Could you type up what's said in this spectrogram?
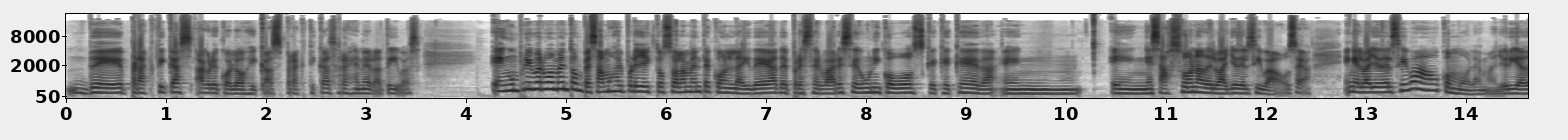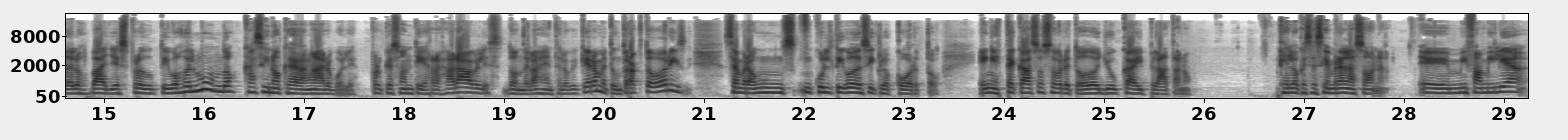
de prácticas agroecológicas, prácticas regenerativas. En un primer momento empezamos el proyecto solamente con la idea de preservar ese único bosque que queda en, esa zona del Valle del Cibao. O sea, en el Valle del Cibao, como la mayoría de los valles productivos del mundo, casi no quedan árboles, porque son tierras arables, donde la gente lo que quiere mete un tractor y sembra un, cultivo de ciclo corto. En este caso, sobre todo yuca y plátano, que es lo que se siembra en la zona. Eh, mi familia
